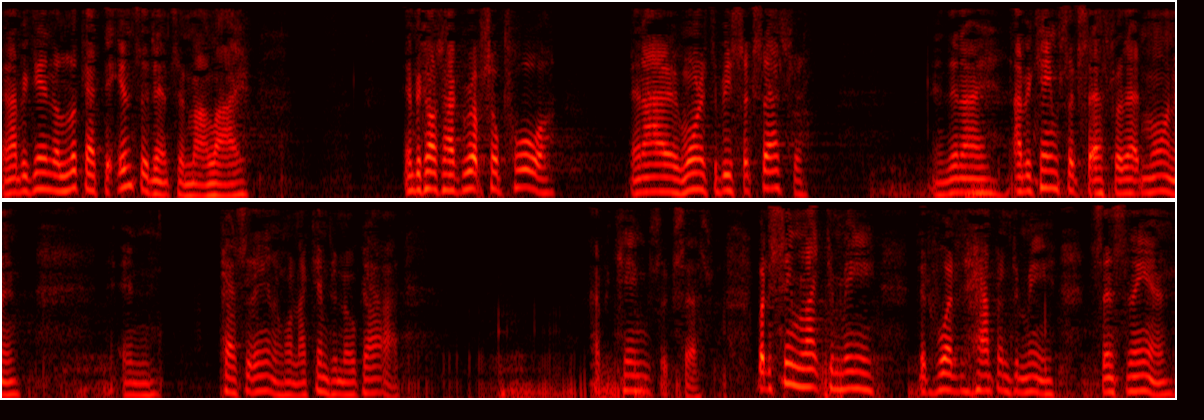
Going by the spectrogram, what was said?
and I began to look at the incidents in my life. And because I grew up so poor and I wanted to be successful, and then I, I became successful that morning in Pasadena when I came to know God. I became successful. But it seemed like to me that what happened to me since then,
